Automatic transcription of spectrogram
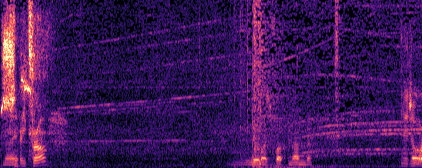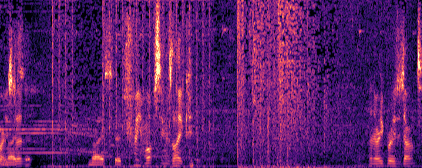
Shit. Reaper off. Jonas vor dem Under. Don't Oh, worry, he's nice dead. hit. Nice hit. Frame off seems like. And the Reaper is downed.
